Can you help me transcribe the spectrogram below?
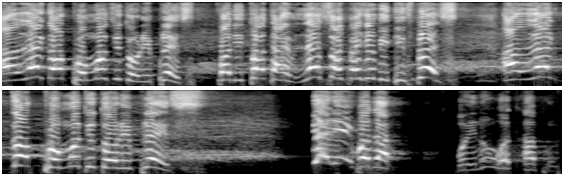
And let God promote you to replace. For the third time, let such person be displaced. And let God promote you to replace. Very important. But you know what happened?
